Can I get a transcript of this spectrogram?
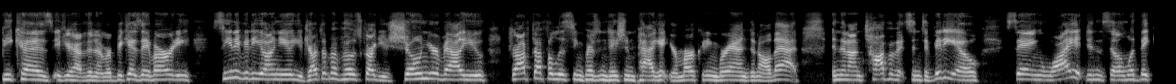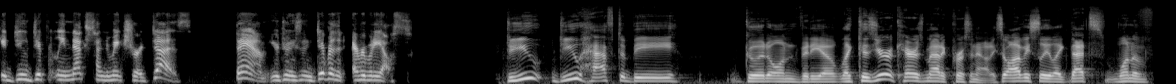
because if you have the number because they've already seen a video on you you dropped off a postcard you've shown your value dropped off a listing presentation packet your marketing brand and all that. And then on top of it sent a video saying why it didn't sell and what they could do differently next time to make sure it does. Bam you're doing something different than everybody else. Do you do you have to be good on video? Like because you're a charismatic personality. So obviously like that's one of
